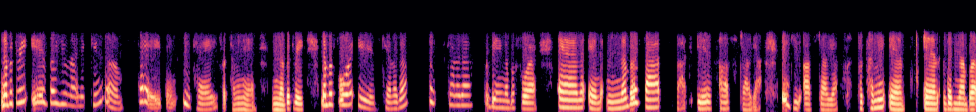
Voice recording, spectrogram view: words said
Number three is the United Kingdom. Hey, thanks, UK, for coming in. Number three. Number four is Canada. Thanks, Canada, for being number four. And in number five spot is Australia. Thank you, Australia, for coming in in the number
